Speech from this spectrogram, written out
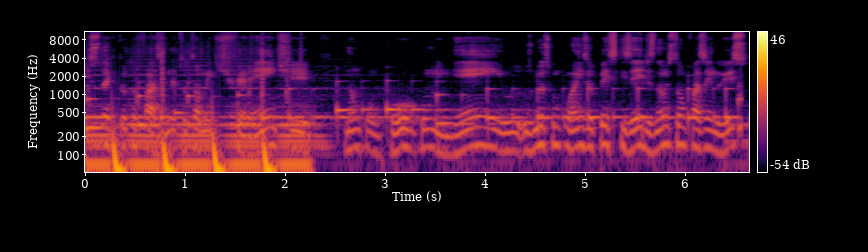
isso daqui que eu estou fazendo é totalmente diferente, não concorro com ninguém, os meus concorrentes eu pesquisei, eles não estão fazendo isso.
